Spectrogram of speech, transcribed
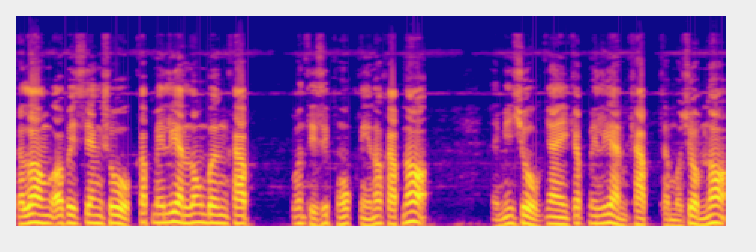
ก็ลองเอาไปเสี่ยงโชคกับเมเลียนลองเบิ่งครับวันที่ 16 นี่เนาะครับเนาะให้มีโชคใหญ่กับเมเลียนครับท่านผู้ชมเนาะ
